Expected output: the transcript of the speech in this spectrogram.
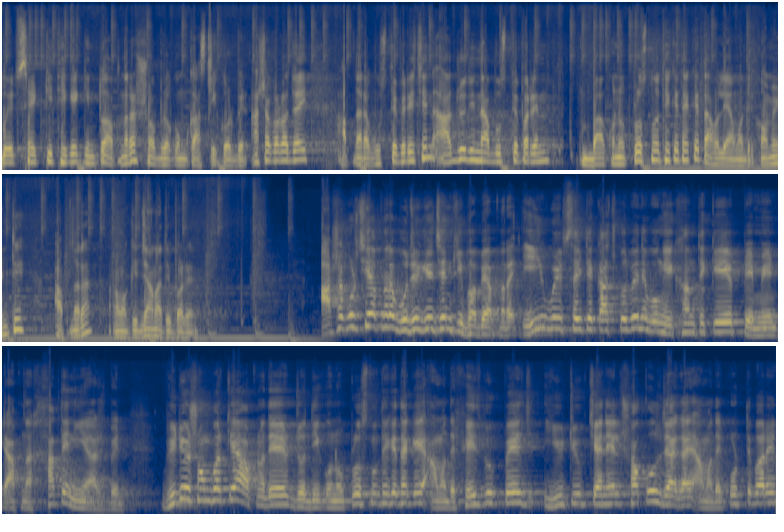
ওয়েবসাইটটি থেকে কিন্তু আপনারা সব রকম কাজটি করবেন। আশা করা যায় আপনারা বুঝতে পেরেছেন। আর যদি না বুঝতে পারেন বা কোনো প্রশ্ন থেকে থাকে, তাহলে আমাদের কমেন্টে আপনারা আমাকে জানাতে পারেন। আশা করছি আপনারা বুঝে গিয়েছেন কীভাবে আপনারা এই ওয়েবসাইটে কাজ করবেন এবং এখান থেকে পেমেন্ট আপনার হাতে নিয়ে আসবেন। ভিডিও সম্পর্কে আপনাদের যদি কোনো প্রশ্ন থেকে থাকে, আমাদের ফেসবুক পেজ ইউটিউব চ্যানেল সকল জায়গায় আমাদের করতে পারেন।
